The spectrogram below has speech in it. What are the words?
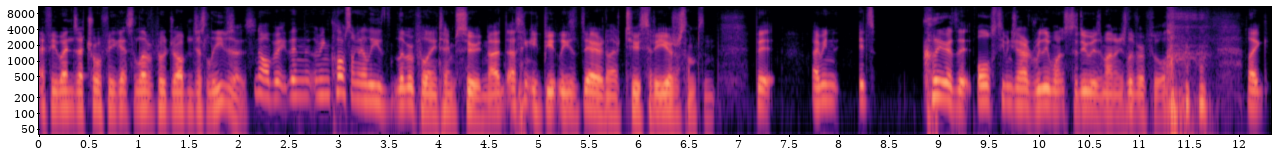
if he wins a trophy, he gets the Liverpool job and just leaves us? No, but then I mean Klopp's not going to leave Liverpool anytime soon. I, I think he'd be at least there another two three years or something. But I mean it's clear that all Steven Gerrard really wants to do is manage Liverpool. like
